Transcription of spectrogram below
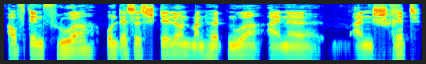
auf den Flur und es ist still und man hört nur eine, einen Schritt.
